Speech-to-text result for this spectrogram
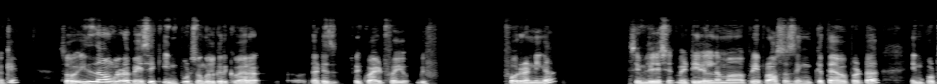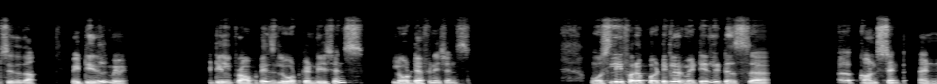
ஓகே ஸோ இதுதான் உங்களோட பேசிக் இன்புட்ஸ் உங்களுக்கு require that is required for you before running simulation material நம்ம ப்ரீ ப்ராசஸிங்க்கு தேவைப்பட்ட இன்புட்ஸ் இதுதான். Material material properties load conditions load definitions. Mostly for a particular material it is constant and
